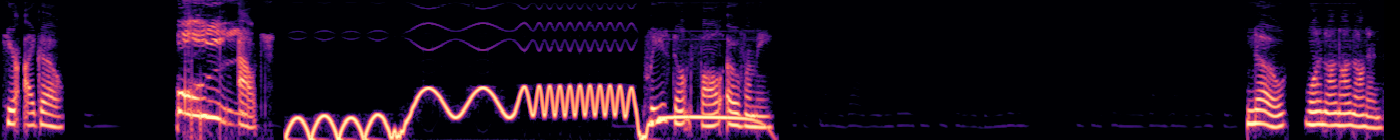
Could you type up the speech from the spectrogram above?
Here I go. Ouch. Please don't fall over me. No, one on on on on.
